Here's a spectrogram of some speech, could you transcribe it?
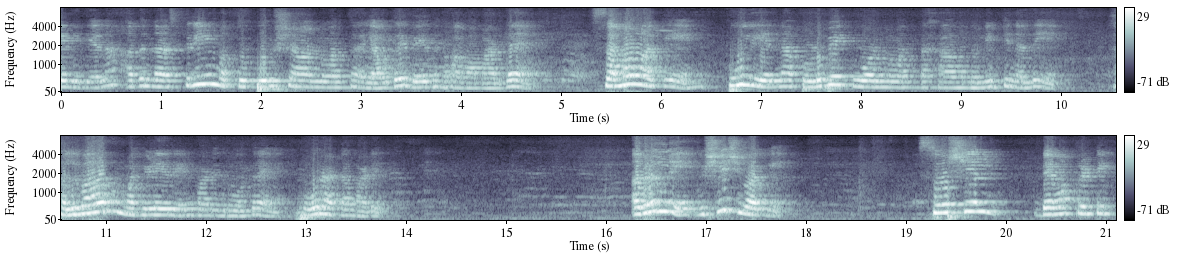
ಏನಿದೆಯಲ್ಲ, ಅದನ್ನ ಸ್ತ್ರೀ ಮತ್ತು ಪುರುಷ ಅನ್ನುವಂತಹ ಯಾವುದೇ ಭೇದ ಭಾವ ಮಾಡದೆ ಸಮವಾಗಿ ಕೂಲಿಯನ್ನ ಕೊಡಬೇಕು ಅನ್ನುವಂತಹ ಒಂದು ನಿಟ್ಟಿನಲ್ಲಿ ಹಲವಾರು ಮಹಿಳೆಯರು ಏನ್ ಮಾಡಿದ್ರು ಅಂದ್ರೆ ಹೋರಾಟ ಮಾಡಿದ್ರು. ಅದರಲ್ಲಿ ವಿಶೇಷವಾಗಿ ಸೋಷಿಯಲ್ ಡೆಮೊಕ್ರೆಟಿಕ್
